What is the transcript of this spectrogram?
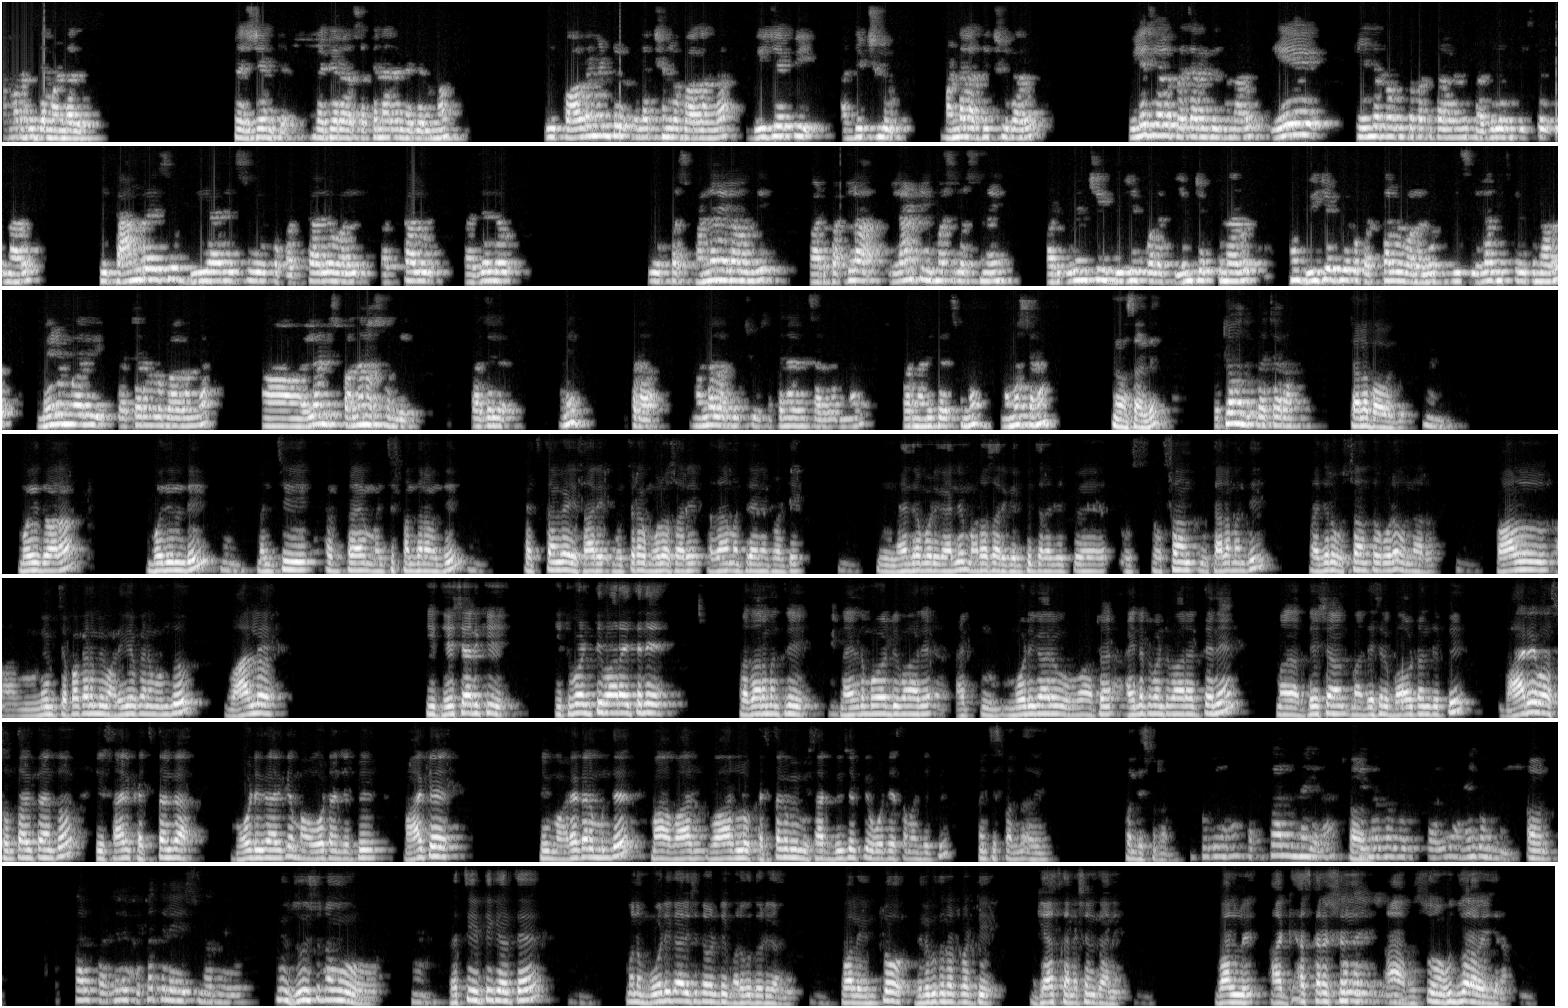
అమరవిద్య mandal president దగ్గర సత్యనారాయణ దగ్గర ఉన్నాం. ఈ పార్లమెంటు ఎలక్షన్లో భాగంగా బీజేపీ అధ్యక్షులు మండల అధ్యక్షులు గారు విలేజ్లలో ప్రచారం చేస్తున్నారు. ఏ కేంద్ర ప్రభుత్వ పథకాలను ప్రజలకు తీసుకెళ్తున్నారు? ఈ కాంగ్రెస్ బీఆర్ఎస్ యొక్క పథకాలు వాళ్ళ పథకాలు ప్రజలు యొక్క స్పందన ఎలా ఉంది? వాటి పట్ల ఎలాంటి విమర్శలు వస్తున్నాయి? వాటి గురించి బీజేపీ వాళ్ళకి ఏం చెప్తున్నారు? బీజేపీ యొక్క పథకాలను వాళ్ళలో తీసి ఎలా తీసుకెళ్తున్నారు? మేడం గారి ప్రచారంలో భాగంగా ఆ, ఎలాంటి స్పందన వస్తుంది ప్రజలు అని ఇక్కడ మండల అధ్యక్షులు సత్యనారాయణ సార్ గారు ఉన్నారు. వారిని అడిగి తెలుసుకుందాం. నమస్తే. నమస్తే అండి. ఎట్లా ఉంది ప్రచారం? చాలా బాగుంది. మోదీ ద్వారా మోదీ నుండి మంచి అభిప్రాయం మంచి స్పందన ఉంది. ఖచ్చితంగా ఈసారి ముచ్చట మూడోసారి ప్రధానమంత్రి అయినటువంటి నరేంద్ర మోడీ గారిని మరోసారి గెలిపించాలని చెప్పి ఉత్సాహం చాలామంది ప్రజలు ఉత్సాహంతో కూడా ఉన్నారు. వాళ్ళు మేము చెప్పకనే మేము అడిగేకనే ముందు వాళ్ళే ఈ దేశానికి ఇటువంటి వారైతేనే ప్రధానమంత్రి నరేంద్ర మోడీ వారి మోడీ గారు అయినటువంటి వారైతేనే మా దేశ మా దేశం బాగుంటుందని చెప్పి వారే వారి సొంత అభిప్రాయంతో ఈసారి ఖచ్చితంగా మోడీ గారికి మా ఓటు అని చెప్పి మాకే మేము అడగకనే ముందే మా వారు వాళ్ళు ఖచ్చితంగా మేము ఈసారి బీజేపీకి ఓటేస్తామని చెప్పి మంచి స్పంద స్పందిస్తున్నాం ఇప్పుడు ఏమో పథకాలు ఉన్నాయి కదా అవును. కేంద్ర ప్రభుత్వ పథకాలు అనేకం ఉన్నాయి. అవును. పథకాలు ప్రజలకు ఎట్లా తెలియజేస్తున్నారు మీరు? మేము చూస్తున్నాము. ప్రతి ఇంటికి వెళ్తే మన మోడీ గారు ఇచ్చినటువంటి మరుగుదొడి కానీ వాళ్ళ ఇంట్లో వెలుగుతున్నటువంటి గ్యాస్ కనెక్షన్ కానీ వాళ్ళు ఆ గ్యాస్ కనెక్షన్ ఉజ్వల యోజన.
